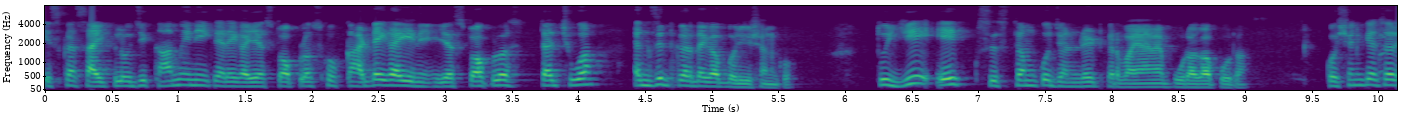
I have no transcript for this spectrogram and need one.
इसका साइकोलॉजी काम ही नहीं करेगा। या स्टॉप लॉस को काटेगा ही नहीं। या स्टॉप लॉस टच हुआ, एग्जिट कर देगा पोजिशन को। तो ये एक सिस्टम को जनरेट करवाया मैं पूरा का पूरा। क्वेश्चन क्या सर?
